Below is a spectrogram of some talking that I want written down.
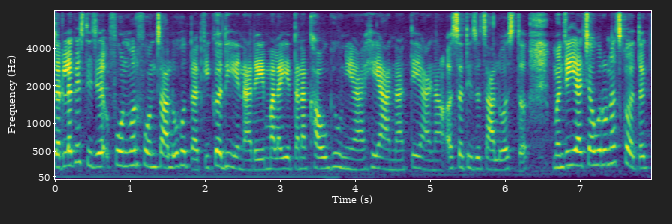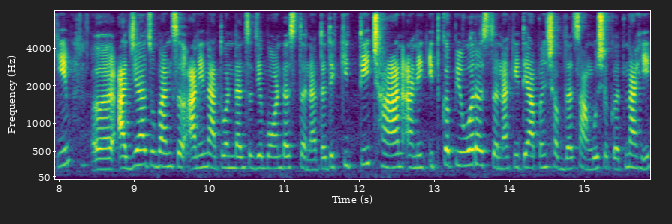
तर लगेच तिचे फोनवर फोन चालू होतात की कधी येणार आहे मला येताना खाऊ घेऊन या हे आणा ते आणा असं तिचं चालू असतं. म्हणजे याच्यावरूनच कळतं की आजी आजोबांचं आणि नातवंडांचं जे बॉन्ड असतं ना तर ते किती छान आणि इतकं प्युअर असतं ना की ते आपण शब्दात सांगू शकत नाही.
